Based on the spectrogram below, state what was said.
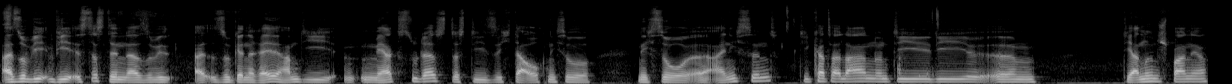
Also wie, wie ist das denn? Also, wie, also generell haben die, merkst du das, dass die sich da auch nicht so nicht so äh, einig sind, die Katalanen und die, die, ähm, die anderen Spanier?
